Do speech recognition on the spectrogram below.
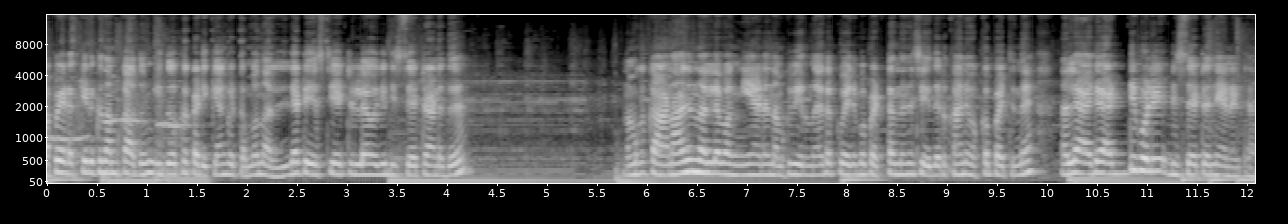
അപ്പോൾ ഇടയ്ക്കിടയ്ക്ക് നമുക്ക് അതും ഇതൊക്കെ കടിക്കാൻ കിട്ടുമ്പോൾ നല്ല ടേസ്റ്റി ആയിട്ടുള്ള ഒരു ഡിസേർട്ടാണിത് നമുക്ക് കാണാനും നല്ല ഭംഗിയാണ്. നമുക്ക് വിരുന്നുകാരൊക്കെ വരുമ്പോൾ പെട്ടെന്ന് തന്നെ ചെയ്തെടുക്കാനും ഒക്കെ പറ്റുന്ന നല്ല ഒരു അടിപൊളി ഡിസേർട്ട് തന്നെയാണ് കേട്ടോ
